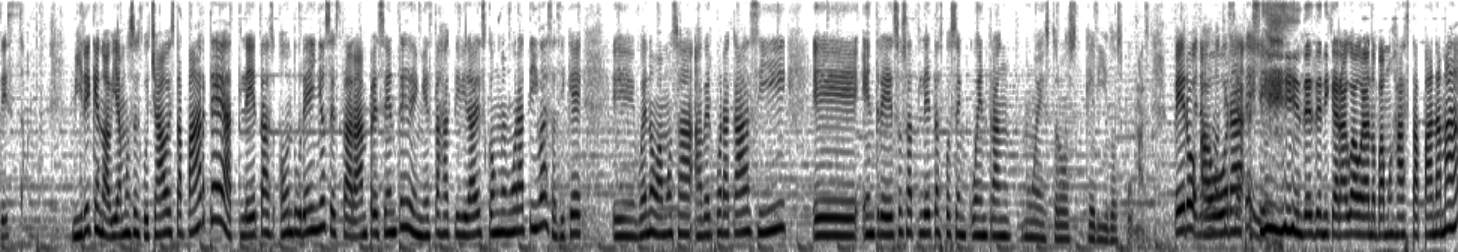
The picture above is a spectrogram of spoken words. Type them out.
de sambo. Mire que no habíamos escuchado esta parte, atletas hondureños estarán presentes en estas actividades conmemorativas, así que eh, bueno, vamos a, ver por acá si eh, entre esos atletas pues se encuentran nuestros queridos Pumas. Pero ahora, sí, desde Nicaragua ahora nos vamos hasta Panamá,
